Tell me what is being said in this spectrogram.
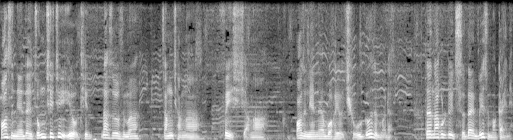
八十年代中期就也有听，那时候什么张强啊、费翔啊。八十年代末还有球歌什么的，但是那会儿对磁带没什么概念。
